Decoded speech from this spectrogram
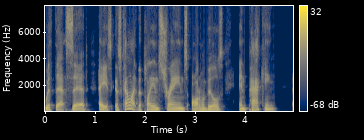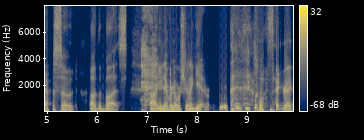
with that said, hey, it's, it's kind of like the planes, trains, automobiles, and packing episode of the Buzz. Uh, you never know what you're going to get. What's that, Greg?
